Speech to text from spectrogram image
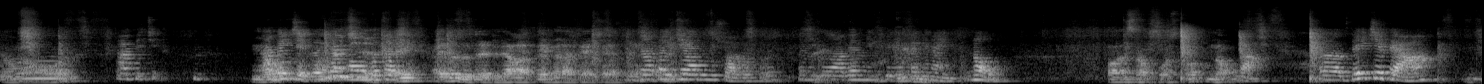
9. ABC. ABC, că ABC. acum am învățat și- Ai- Ai văzut repede, ala trebuie la trece, la trece. Data aici are ușoară a fost, pentru că avem experiența dinainte. 9. Asta au fost 8, 9. Da. Uh, BC pe A B,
